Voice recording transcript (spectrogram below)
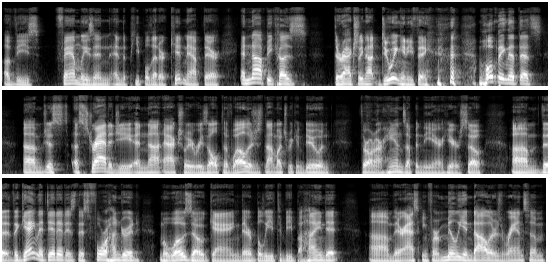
of these families and, and the people that are kidnapped there, and not because they're actually not doing anything. I'm hoping that that's um, just a strategy and not actually a result of well, there's just not much we can do and throwing our hands up in the air here. So um, the the gang that did it is this 400 Mawozo gang. They're believed to be behind it. Um, they're asking for a million dollars ransom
